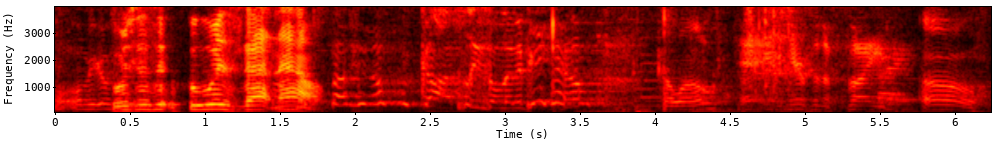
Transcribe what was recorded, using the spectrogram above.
Well, let me go Who's see. this, who is that now? It's not him. God, please don't let it be him. Hello? Hey, I'm here for the fight. Oh,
